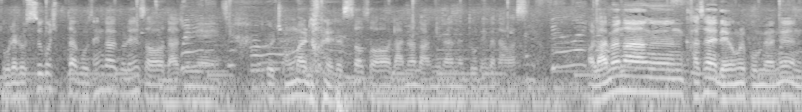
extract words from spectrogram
노래로 쓰고 싶다고 생각을 해서 나중에 이걸 정말 노래를 써서 라면왕이라는 노래가 나왔어요. 어, 라면왕은 가사의 내용을 보면은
